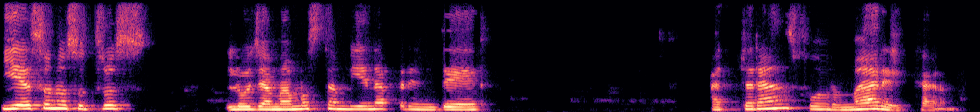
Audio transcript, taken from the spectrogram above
Y eso nosotros lo llamamos también aprender a transformar el karma.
